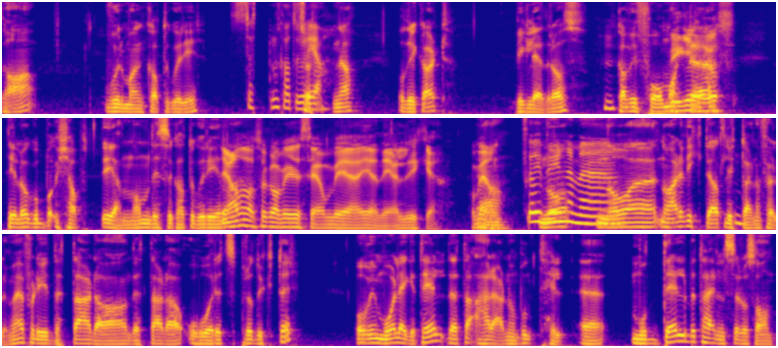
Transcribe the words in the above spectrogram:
Da, hvor mange kategorier? 17 kategorier. 17, ja. Og Richard, vi gleder oss. Kan vi få Vi Marte til å gå kjapt igjennom disse kategoriene? Ja, da, så kan vi se om vi er enige eller ikke. Kom Ja. Skal vi begynne nå, med- nå, eh, nå er det viktig at lytterne følger med, fordi dette er, da, dette er da årets produkter. Og vi må legge til, dette her er noen modell, eh, modellbetegnelser og sånn.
